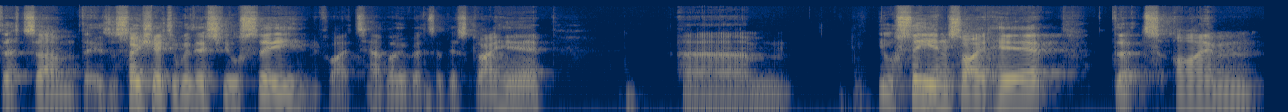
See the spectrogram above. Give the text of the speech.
that um, that is associated with this, you'll see if I tab over to this guy here. Um, you'll see inside here that I'm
